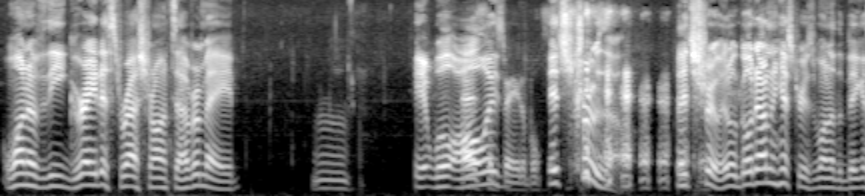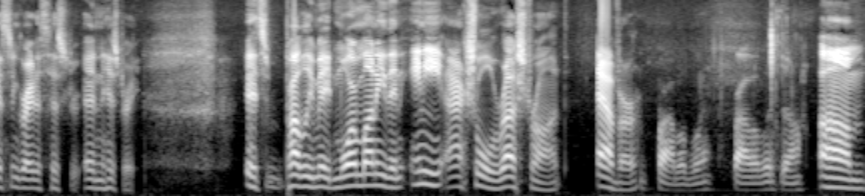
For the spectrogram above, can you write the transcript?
one of the greatest restaurants ever made. Mm, It will that's always. debatable. It's true though. It's true. It'll go down in history as one of the biggest and greatest history in history. It's probably made more money than any actual restaurant ever. Probably, probably so. Um,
